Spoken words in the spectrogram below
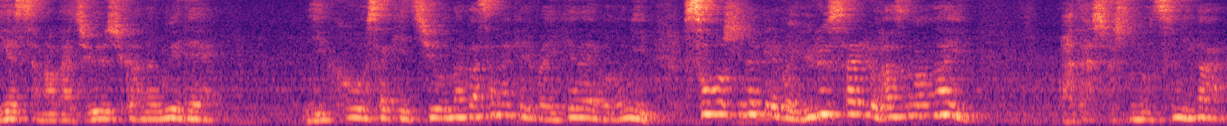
イエス様が十字架の上で肉を裂き血を流さなければいけないほどにそうしなければ許されるはずのない私たちの罪が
